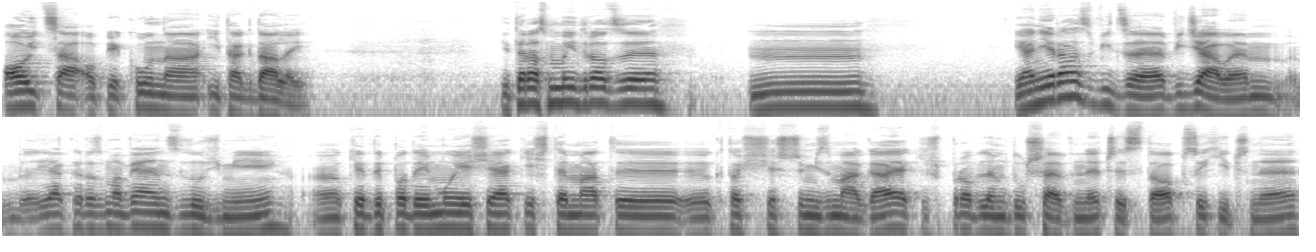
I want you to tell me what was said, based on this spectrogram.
ojca, opiekuna i tak dalej. I teraz, moi drodzy, mm, ja nieraz widzę, widziałem, jak rozmawiałem z ludźmi, e, kiedy podejmuje się jakieś tematy, e, ktoś się z czymś zmaga, jakiś problem duszewny, czysto psychiczny.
